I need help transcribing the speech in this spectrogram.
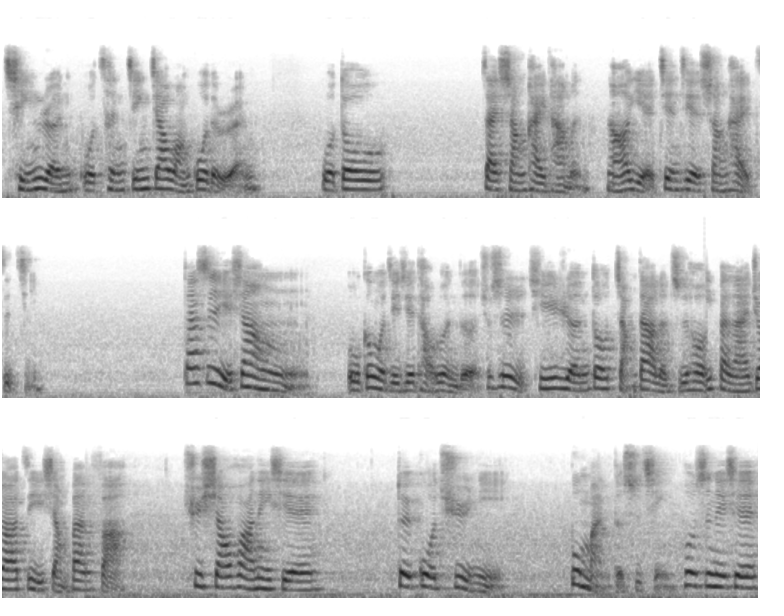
情人，我曾经交往过的人，我都在伤害他们，然后也间接伤害自己。但是也像我跟我姐姐讨论的，就是其实人都长大了之后，你本来就要自己想办法去消化那些对过去你不满的事情，或是那些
